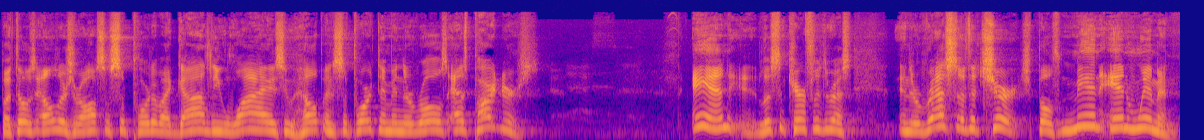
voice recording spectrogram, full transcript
But those elders are also supported by godly wives who help and support them in their roles as partners. And listen carefully to the rest. In the rest of the church, both men and women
